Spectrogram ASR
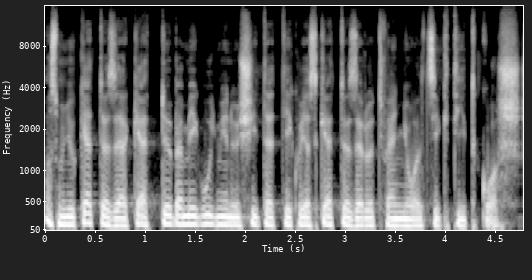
azt mondjuk 2002-ben még úgy minősítették, hogy ez 2058-ig titkos.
